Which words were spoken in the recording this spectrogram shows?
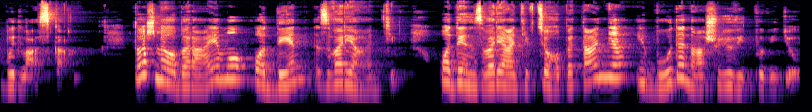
будь ласка. Тож ми обираємо один з варіантів. Один з варіантів цього питання і буде нашою відповіддю.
